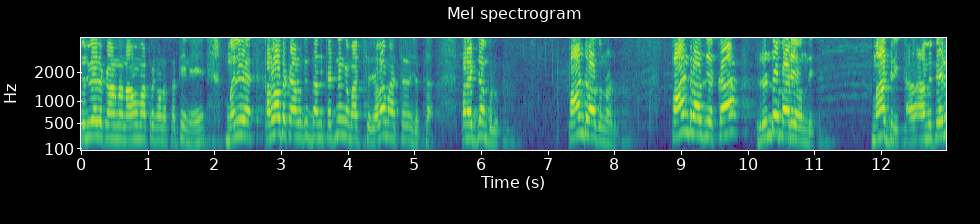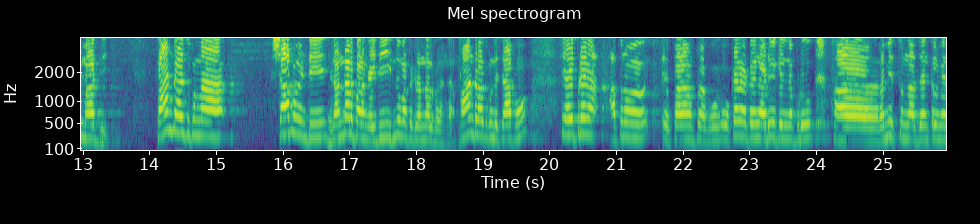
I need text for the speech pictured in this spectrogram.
తొలివేద కాలంలో నామమాత్రంగా ఉన్న సతీని మళ్ళీ తర్వాత కాలంలో దాన్ని కఠినంగా మార్చేశారు. ఎలా మార్చారని చెప్తా. ఫర్ ఎగ్జాంపుల్ పాండురాజు ఉన్నాడు. పాండురాజు యొక్క రెండో భార్య ఉంది. మాద్రి. ఆమె పేరు మాద్రి. పాండురాజుకున్న శాపం ఏంటి? గ్రంథాల పరంగా ఇది హిందూ మత గ్రంథాల పరంగా. పాండురాజుకుండే శాపం. ఎప్పుడైనా అతను ప- ఒకనొక టైంలో అడవికి వెళ్ళినప్పుడు రమిస్తున్న జంకల మీద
